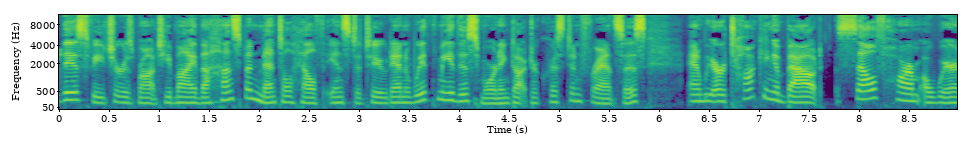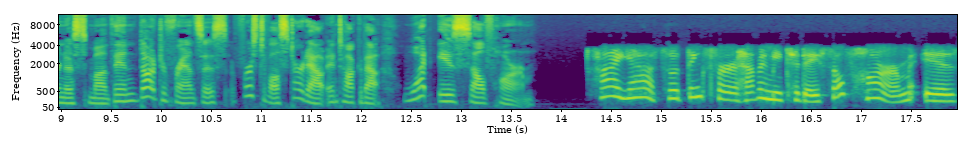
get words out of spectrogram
This feature is brought to you by the Huntsman Mental Health Institute. And with me this morning, Dr. Kristen Francis. And we are talking about Self Harm Awareness Month. And Dr. Francis, first of all, start out and talk about what is self harm? Hi, yeah. So thanks for having me today. Self harm is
